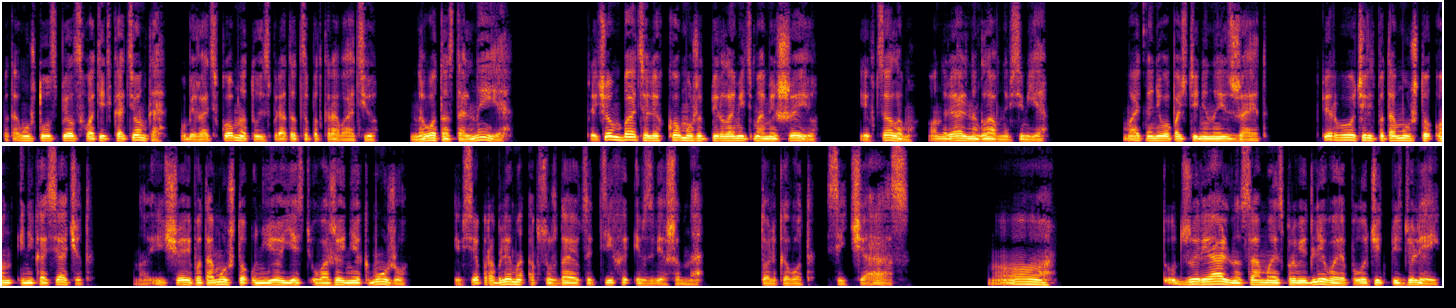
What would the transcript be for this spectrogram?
потому что успел схватить котенка, убежать в комнату и спрятаться под кроватью. Но вот остальные... Причем батя легко может переломить маме шею, и в целом он реально главный в семье. Мать на него почти не наезжает. В первую очередь потому, что он и не косячит, но еще и потому, что у нее есть уважение к мужу, и все проблемы обсуждаются тихо и взвешенно. Только вот сейчас... Но... Тут же реально самое справедливое — получить пиздюлей.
